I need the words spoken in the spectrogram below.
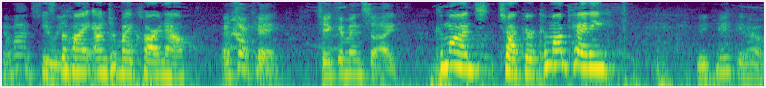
Come on, Stewie. He's behind under my car now. That's okay. Take him inside. Come on, Chucker. Come on, Penny. They can't get out.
